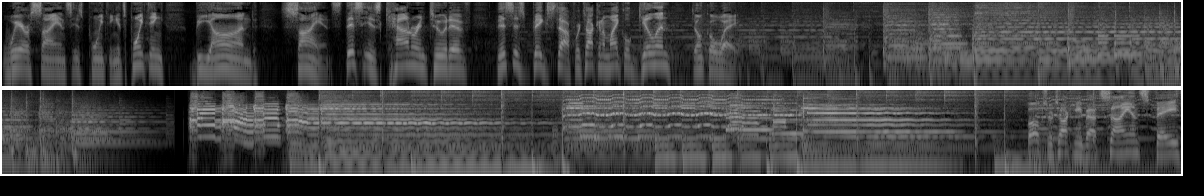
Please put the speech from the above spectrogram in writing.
where science is pointing. It's pointing beyond science. This is counterintuitive. This is big stuff. We're talking to Michael Guillen. Don't go away. Folks, we're talking about science, faith,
